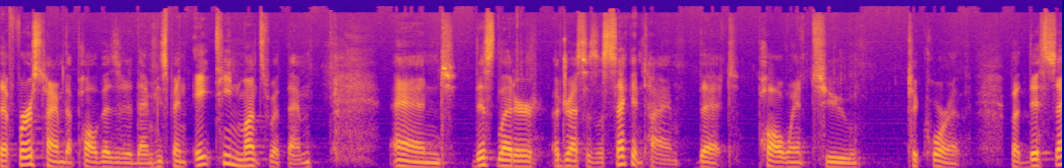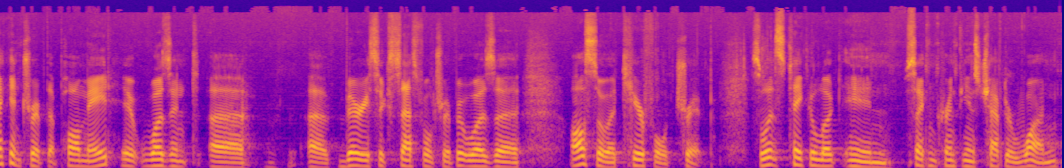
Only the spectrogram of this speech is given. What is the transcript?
the first time that Paul visited them, he spent 18 months with them. And this letter addresses a second time that Paul went to, to Corinth. But this second trip that Paul made, it wasn't a, a very successful trip. It was a, also a tearful trip. So let's take a look in 2 Corinthians chapter 1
